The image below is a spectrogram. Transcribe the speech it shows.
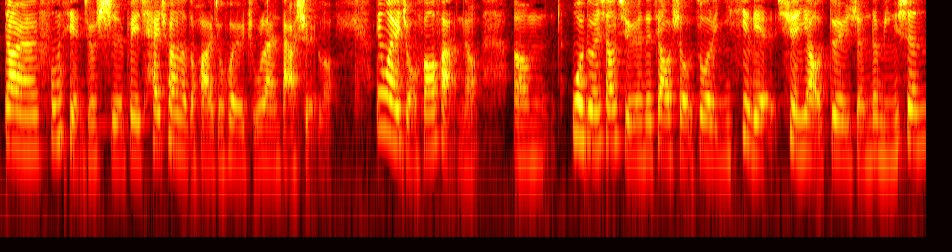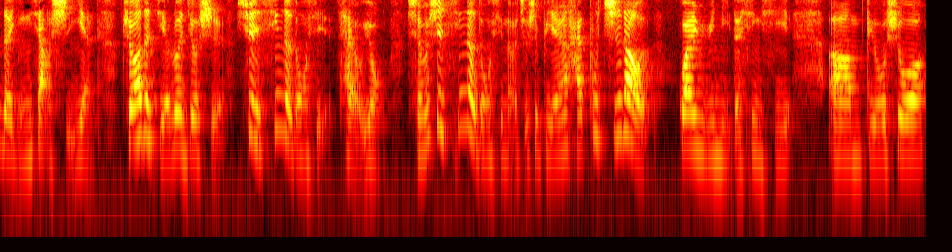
当然，风险就是被拆穿了的话，就会竹篮打水了。另外一种方法呢，嗯，沃顿商学院的教授做了一系列炫耀对人的名声的影响实验，主要的结论就是炫新的东西才有用。什么是新的东西呢？就是别人还不知道。关于你的信息，嗯，比如说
